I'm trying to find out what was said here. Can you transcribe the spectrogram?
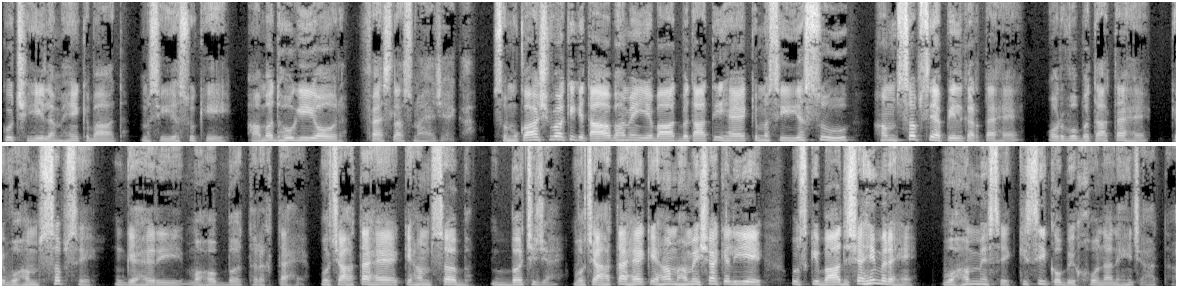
کچھ ہی لمحے کے بعد مسی کی آمد ہوگی اور فیصلہ سنایا جائے گا۔ سو مکاشوا کی کتاب ہمیں یہ بات بتاتی ہے کہ مسیح یسو ہم سب سے اپیل کرتا ہے اور وہ بتاتا ہے کہ وہ ہم سب سے گہری محبت رکھتا ہے۔ وہ چاہتا ہے کہ ہم سب بچ جائیں۔ وہ چاہتا ہے کہ ہم ہمیشہ کے لیے اس کی بادشاہی میں رہیں۔ وہ ہم میں سے کسی کو بھی کھونا نہیں چاہتا۔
